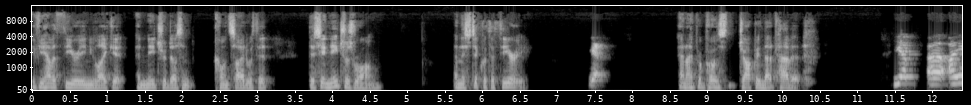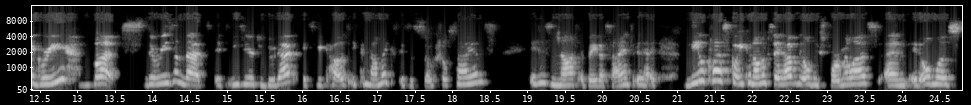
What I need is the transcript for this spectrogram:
if you have a theory and you like it and nature doesn't coincide with it, they say nature's wrong and they stick with the theory. Yeah. And I propose dropping that habit. Yep, uh, I agree. But the reason that it's easier to do that is because economics is a social science. It is not a beta science. It, neoclassical economics, they have all these formulas and it almost,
